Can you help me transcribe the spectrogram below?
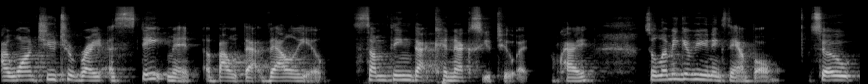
I want you to write a statement about that value, something that connects you to it. Okay. So let me give you an example. So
